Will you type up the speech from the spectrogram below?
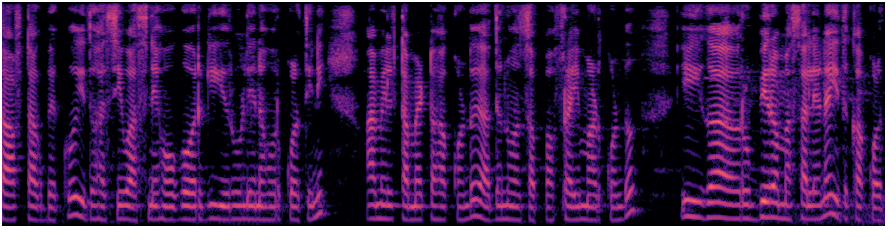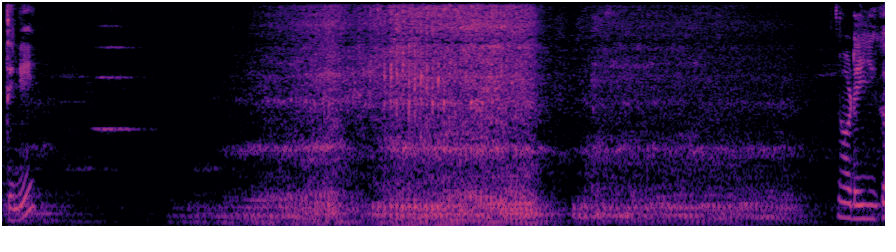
ಸಾಫ್ಟ್ ಆಗಬೇಕು. ಇದು ಹಸಿ ವಾಸನೆ ಹೋಗೋವರೆಗೆ ಈರುಳ್ಳಿನ ಹುರ್ಕೊಳ್ತೀನಿ. ಆಮೇಲೆ ಟೊಮೆಟೊ ಹಾಕ್ಕೊಂಡು ಅದನ್ನು ಒಂದು ಸ್ವಲ್ಪ ಫ್ರೈ ಮಾಡಿಕೊಂಡು ಈಗ ರುಬ್ಬಿರೋ ಮಸಾಲೆನ ಇದಕ್ಕೆ ಹಾಕ್ಕೊಳ್ತೀನಿ ನೋಡಿ, ಈಗ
